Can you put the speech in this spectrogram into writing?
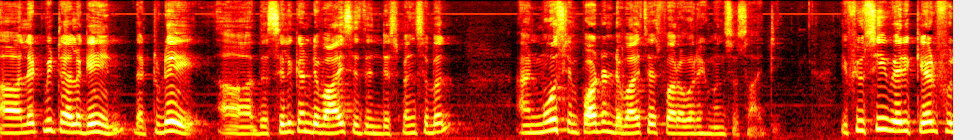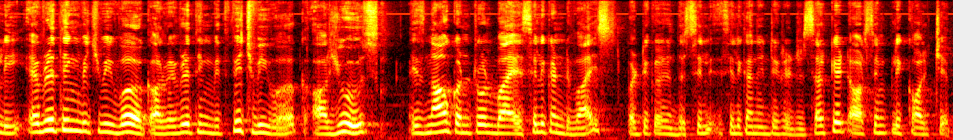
uh, let me tell again that today uh, the silicon device is indispensable and most important devices for our human society. If you see very carefully everything which we work or everything with which we work or use is now controlled by a silicon device particularly the sil silicon integrated circuit or simply called chip.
